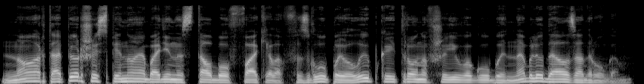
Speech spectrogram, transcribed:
Норт, опершись спиной об один из столбов факелов, с глупой улыбкой, тронувшей его губы, наблюдал за другом.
